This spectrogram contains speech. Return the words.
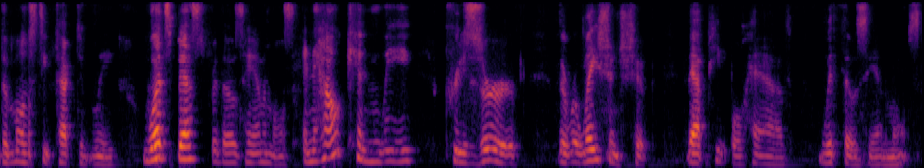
the most effectively what's best for those animals and how can we preserve the relationship that people have with those animals.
